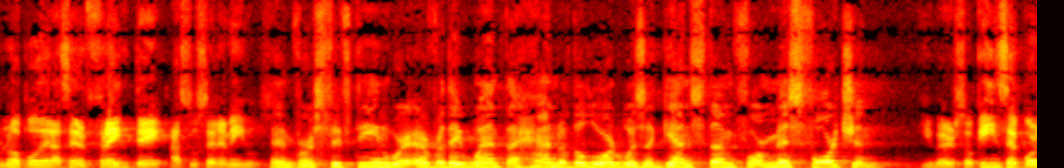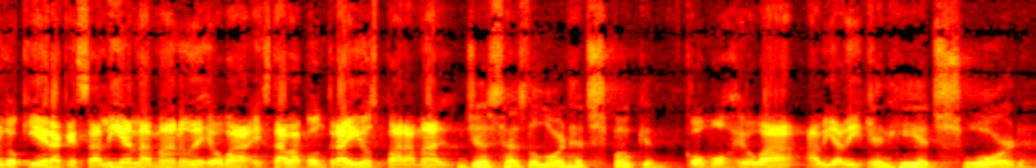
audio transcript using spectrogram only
no poder hacer frente a sus enemigos. And verse 15, wherever they went, the hand of the Lord was against them for misfortune. Y verso 15, por doquiera que salían la mano de Jehová estaba contra ellos para mal, just as the Lord had spoken, como Jehová había dicho. and he had sworn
